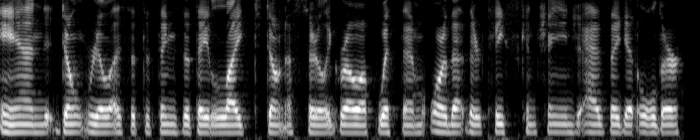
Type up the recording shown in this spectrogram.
and don't realize that the things that they liked don't necessarily grow up with them, or that their tastes can change as they get older.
